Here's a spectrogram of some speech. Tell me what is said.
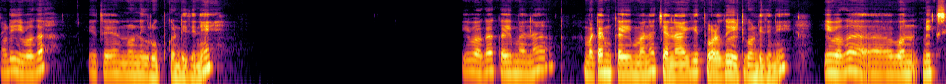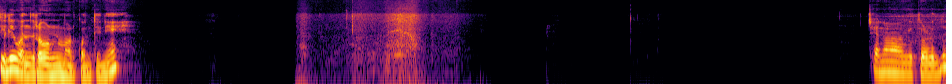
ನೋಡಿ ಇವಾಗ ಈ ಥರ ನುಣ್ಣಗೆ ರುಬ್ಕೊಂಡಿದ್ದೀನಿ. ಇವಾಗ ಕೈಮನ, ಮಟನ್ ಕೈಮನ ಚೆನ್ನಾಗಿ ತೊಳೆದು ಇಟ್ಕೊಂಡಿದ್ದೀನಿ. ಇವಾಗ ಒಂದು ಮಿಕ್ಸಿಲಿ ಒಂದು ರೌಂಡ್ ಮಾಡ್ಕೊತೀನಿ. ಚೆನ್ನಾಗಿ ತೊಳೆದು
